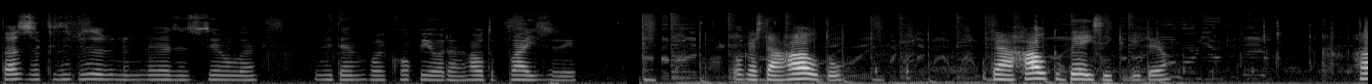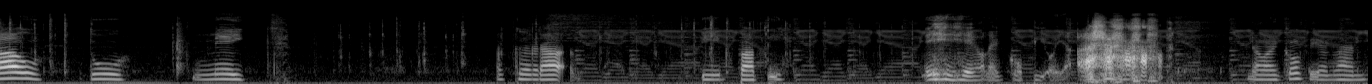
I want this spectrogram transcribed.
Tässä klippissä sinulle, miten voi kopioida How to Basic. Oikeastaan How to. Tää How to Basic video how to make a Krabby Patty. Ehehe, olen kopioja. Ja olen kopioin vähän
